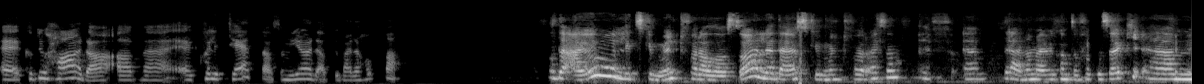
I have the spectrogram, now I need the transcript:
hva du har da av kvaliteter som gjør det at du bare hopper? Så det er jo litt skummelt for alle også. Eller det er jo skummelt for Oi sann, jeg regna med vi kom til å få besøk. Um,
